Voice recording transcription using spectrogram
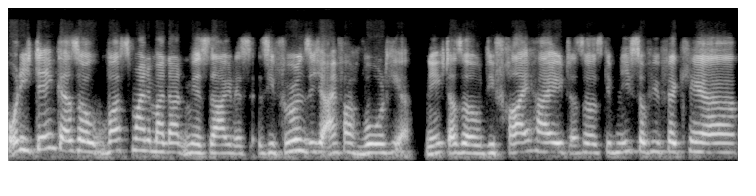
und ich denke, also was meine Mandanten mir sagen, ist, sie fühlen sich einfach wohl hier, nicht? Also die Freiheit, also es gibt nicht so viel Verkehr,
